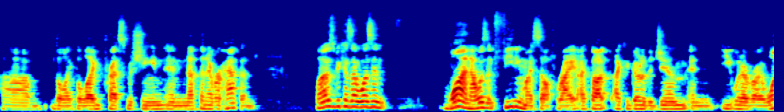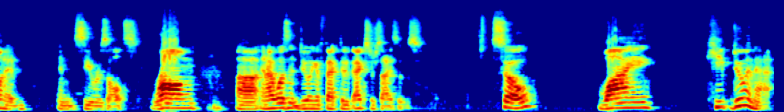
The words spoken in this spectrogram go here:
um, the like the leg press machine, and nothing ever happened. Well, that was because I wasn't one, I wasn't feeding myself right. I thought I could go to the gym and eat whatever I wanted and see results. Wrong. Uh, and I wasn't doing effective exercises. So, why keep doing that?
